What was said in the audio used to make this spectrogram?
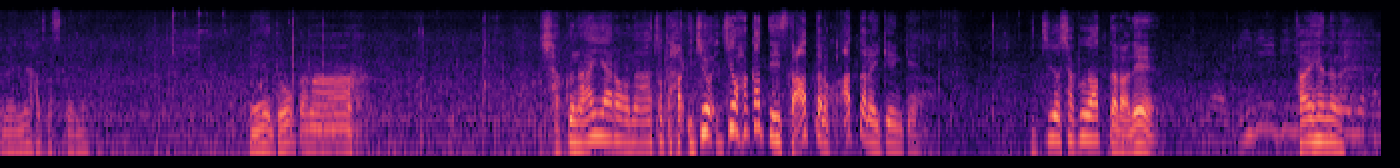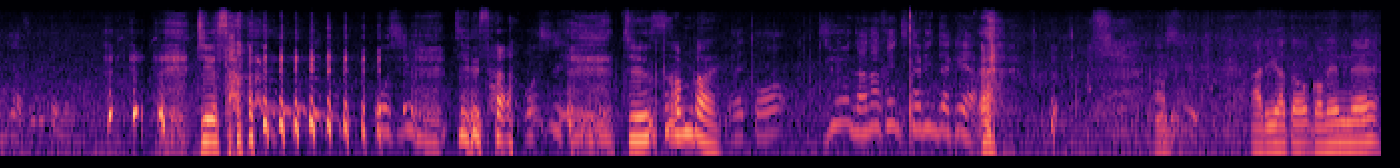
ごめんね初助ね。えー、どうかな。尺ないやろうな。ちょっとは一応一応測っていいですか？あったらあったらいけんけん。一応尺があったらね大変な感じはするけど。13惜しい。13惜しい。13倍。えっと17センチ足りんだけや。ありがとう。ごめんね。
